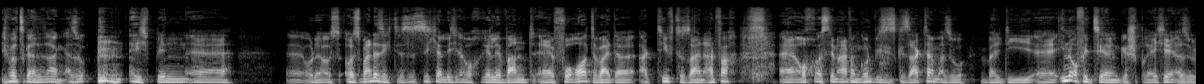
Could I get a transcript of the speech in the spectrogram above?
Ich wollte es gerade sagen, also ich bin äh, oder aus, aus meiner Sicht ist es sicherlich auch relevant, äh, vor Ort weiter aktiv zu sein. Einfach äh, auch aus dem einfachen Grund, wie Sie es gesagt haben, also weil die äh, inoffiziellen Gespräche, also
